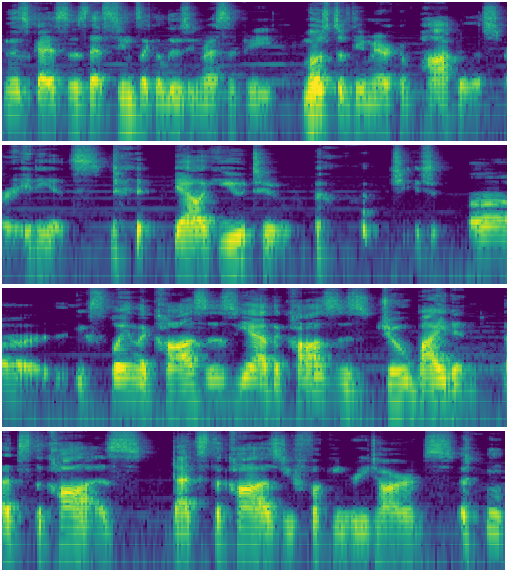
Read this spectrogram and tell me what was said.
this guy says that seems like a losing recipe. Most of the American populace are idiots. yeah, like you two. uh, explain the causes? Yeah, the cause is Joe Biden. That's the cause. That's the cause, you fucking retards.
